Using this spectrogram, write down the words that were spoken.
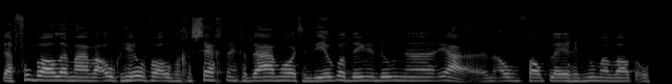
daar voetballen, maar waar ook heel veel over gezegd en gedaan wordt. En die ook wat dingen doen. ja, een overval plegen, ik noem maar wat. Of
